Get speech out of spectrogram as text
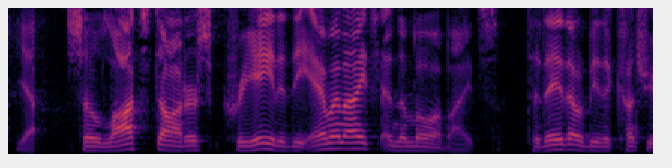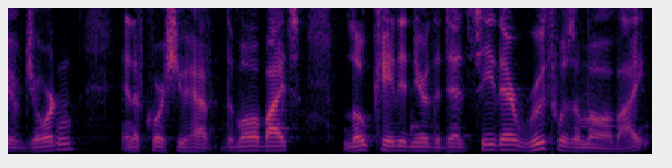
yeah. So Lot's daughters created the Ammonites and the Moabites. Today, that would be the country of Jordan. And of course, you have the Moabites located near the Dead Sea there. Ruth was a Moabite.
